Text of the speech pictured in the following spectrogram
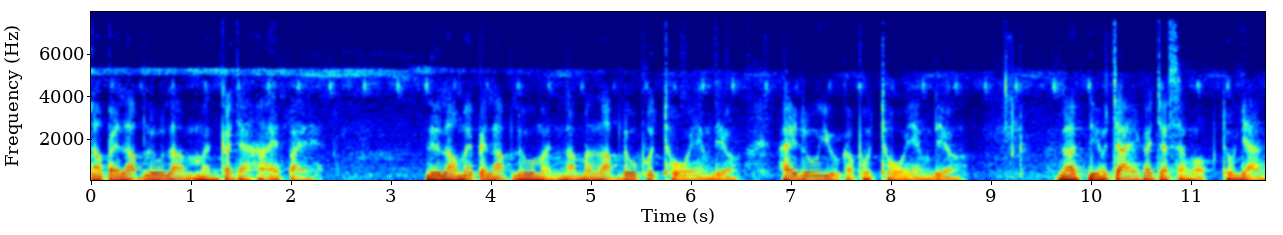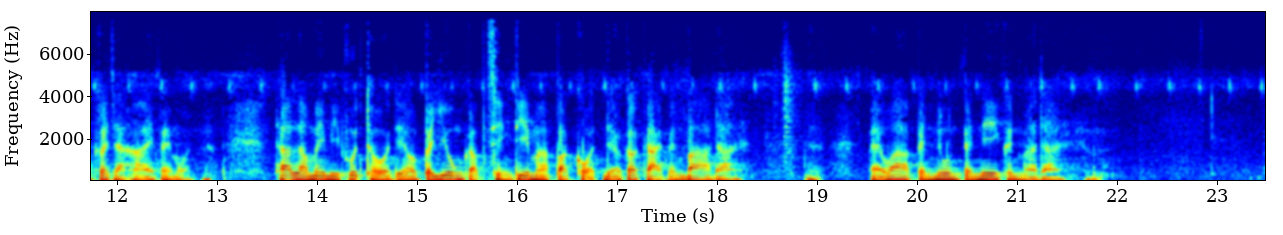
เราไปรับรู้เรามันก็จะหายไป หรือเราไม่ไปรับรู้มัน เรามารับรู้พุทโธอย่างเดียว ให้รู้อยู่กับพุทโธอย่างเดียว แล้วเดี๋ยวใจก็จะสงบทุกอย่างก็จะหายไปหมด ถ้าเราไม่มีพุทโธ เดี๋ยวไปยุ่งกับสิ่งที่มาปรากฏ เดี๋ยวก็กลายเป็นบ้าได้แปลว่าเป็นนู่นเป็นนี่ขึ้นมาได้ ไป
